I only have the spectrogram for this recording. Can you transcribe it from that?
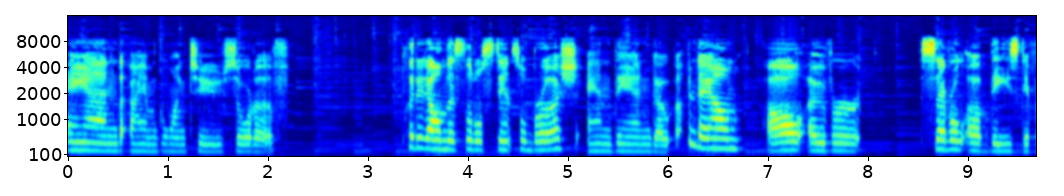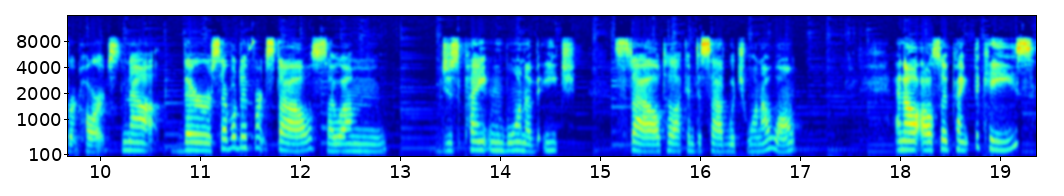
and I am going to sort of put it on this little stencil brush and then go up and down all over several of these different hearts. Now, there are several different styles, so I'm just painting one of each style till I can decide which one I want. And I'll also paint the keys.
